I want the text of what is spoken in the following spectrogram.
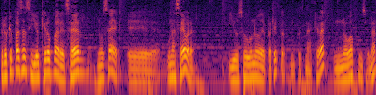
Pero ¿qué pasa si yo quiero parecer, no sé, eh, una cebra y uso uno de perrito? Pues nada que ver, no va a funcionar.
